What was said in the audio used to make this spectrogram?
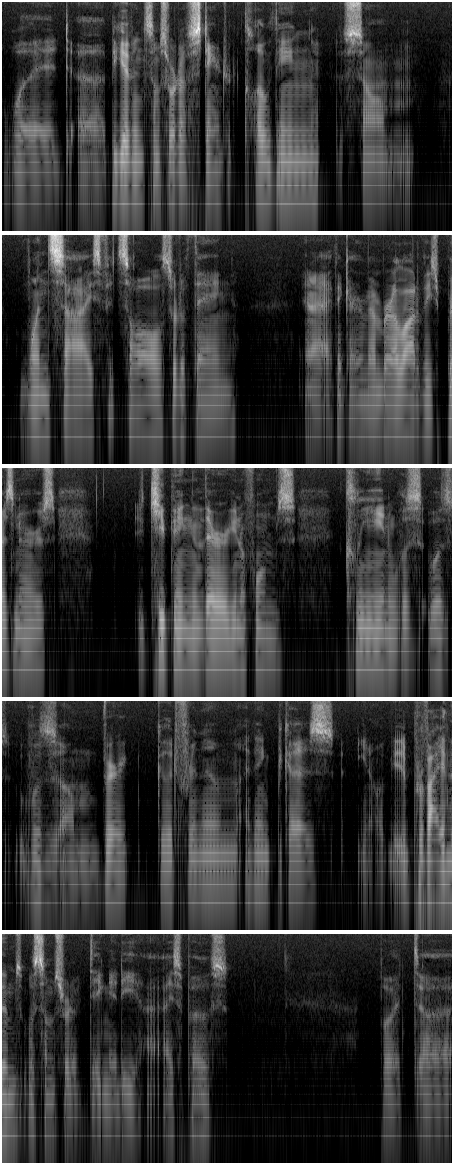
would uh, be given some sort of standard clothing, some one size fits all sort of thing. And I think I remember a lot of these prisoners keeping their uniforms clean was was was um, very good for them. I think because you know it provided them with some sort of dignity, I, I suppose. But uh,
